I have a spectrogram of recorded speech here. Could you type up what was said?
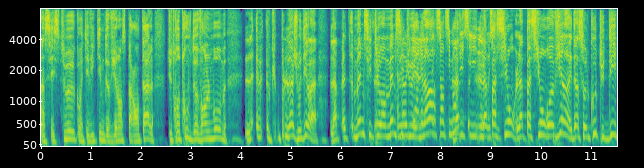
incestueux, qui ont été victimes de violences parentales. Tu te retrouves devant le môme. Là, là, je veux dire, la, la, même si tu, même Ah, si tu es là, la, passion, la passion revient et d'un seul coup, tu te dis,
